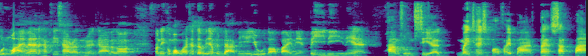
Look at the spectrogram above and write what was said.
วุ่นวายมากนะครับ ที่สหรัฐอเมริกา แล้วก็ตอนนี้เขาบอกว่าถ้าเกิดว่ายังเป็นแบบนี้อยู่ต่อไปเนี่ย ปีนี้เนี่ยความสูญเสียไม่ใช่เฉพาะไฟป่าแต่สัตว์ป่า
